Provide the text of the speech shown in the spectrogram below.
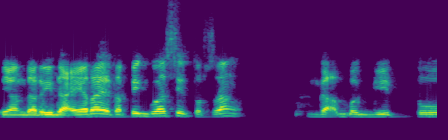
yang dari daerah ya tapi gue sih terus terang nggak begitu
